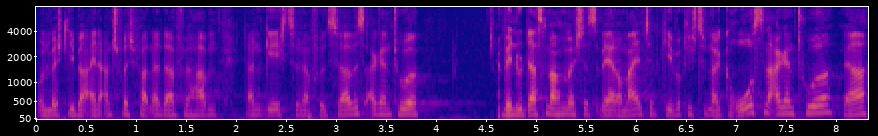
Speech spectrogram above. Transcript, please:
und möchte lieber einen Ansprechpartner dafür haben, dann gehe ich zu einer Full-Service-Agentur wenn du das machen möchtest, wäre mein Tipp, geh wirklich zu einer großen Agentur, ja,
